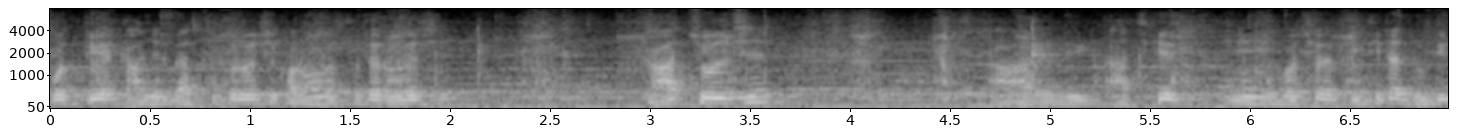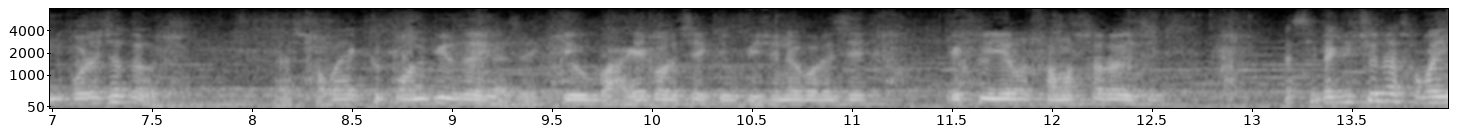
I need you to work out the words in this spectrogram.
প্রত্যেকের কাজের ব্যস্ততা রয়েছে, কর্মব্যস্ততা রয়েছে। কাজ চলছে। আর আজকে বছরের তিথিটা দুদিন পড়েছে তো সবাই একটু কনফিউজ হয়ে গেছে। কেউ আগে করেছে, কেউ পিছনে করেছে, একটু এরকম সমস্যা রয়েছে। সেটা কিছু না সবাই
